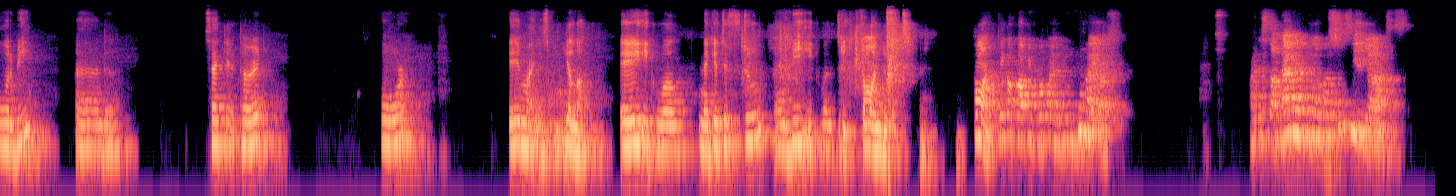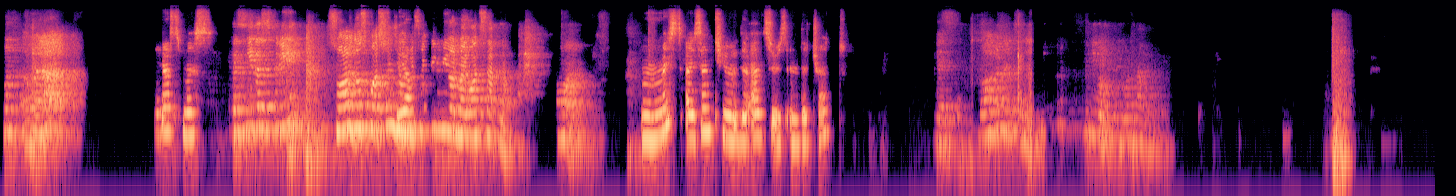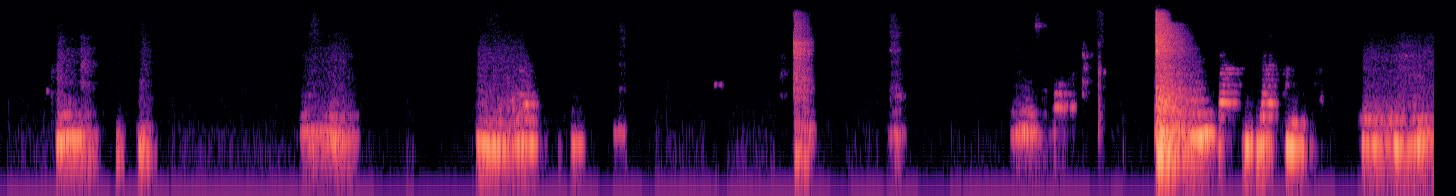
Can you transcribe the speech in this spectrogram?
4B and uh, second, third, 4, A minus B. Yalla. A equal negative 2 and B equal 3. Come on, do it. Come on, take a copy book and do, do by yourself. I just come back and do the question, see your answers. Put uh, Yes, miss. Can you see the screen? solve those questions. You'll yeah. be sending me on my WhatsApp now. Come on. Mm, miss, I sent you the answers in the chat. Yes. Thank mm-hmm. you.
